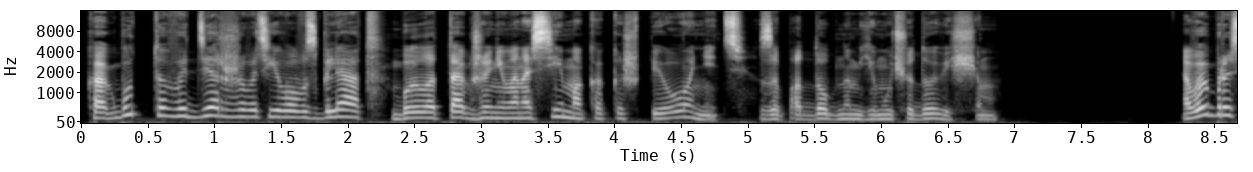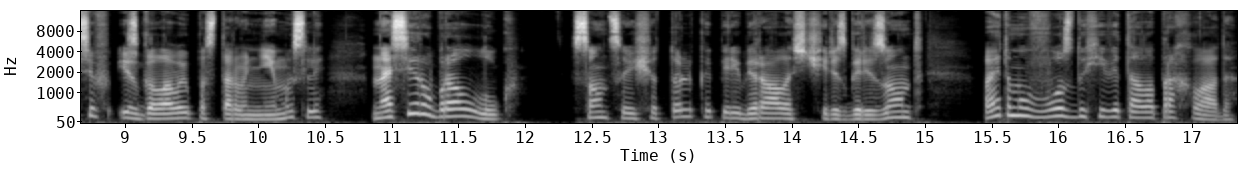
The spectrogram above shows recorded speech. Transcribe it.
Как будто выдерживать его взгляд было так же невыносимо, как и шпионить за подобным ему чудовищем. Выбросив из головы посторонние мысли, Насир убрал лук. Солнце еще только перебиралось через горизонт, поэтому в воздухе витала прохлада.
